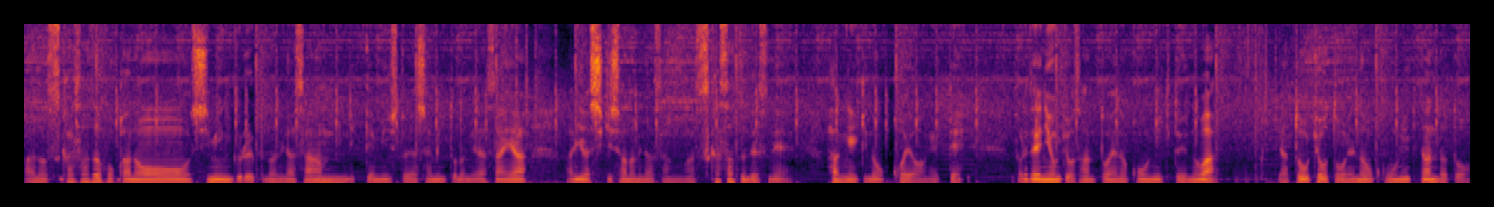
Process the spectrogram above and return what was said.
あのすかさず他の市民グループの皆さん立憲民主党や社民党の皆さんやあるいは指揮者の皆さんがすかさずですね反撃の声を上げてそれで日本共産党への攻撃というのは野党共闘への攻撃なんだと。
